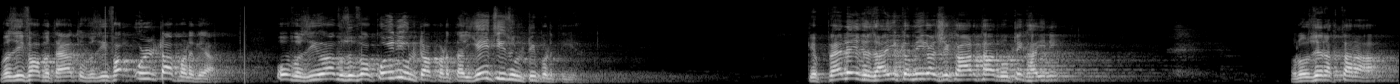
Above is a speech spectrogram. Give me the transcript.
وظیفہ بتایا تو وظیفہ الٹا پڑ گیا۔ وہ وظیفہ وظیفہ کوئی نہیں الٹا پڑتا، یہی چیز الٹی پڑتی ہے۔ کہ پہلے غذائی کمی کا شکار تھا، روٹی کھائی نہیں، روزے رکھتا رہا۔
